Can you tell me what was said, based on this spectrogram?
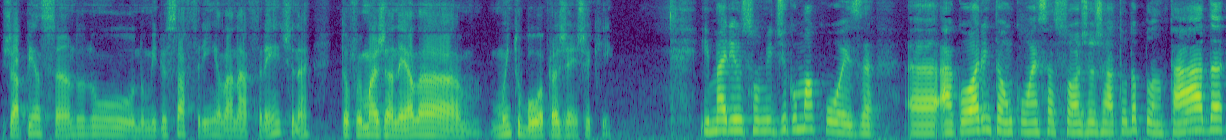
já pensando no, no milho safrinha lá na frente, né? Então foi uma janela muito boa para a gente aqui. E Marilson, me diga uma coisa. Uh, agora, então, com essa soja já toda plantada,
